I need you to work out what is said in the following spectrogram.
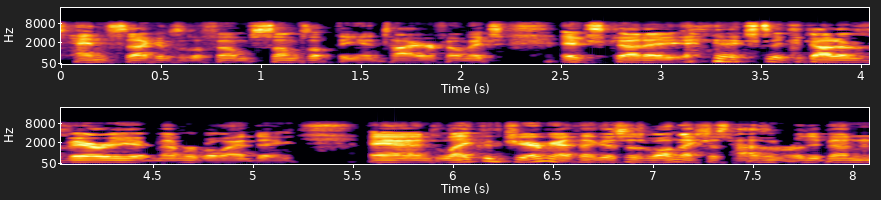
10 seconds of the film sums up the entire film. It's it's got a it's, it's got a very memorable ending. And like with Jeremy, I think this is one that just hasn't really been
